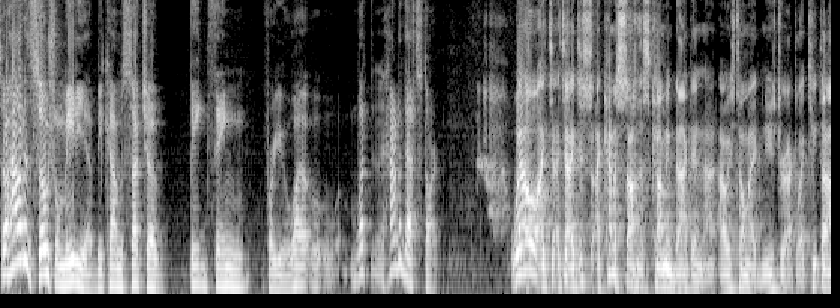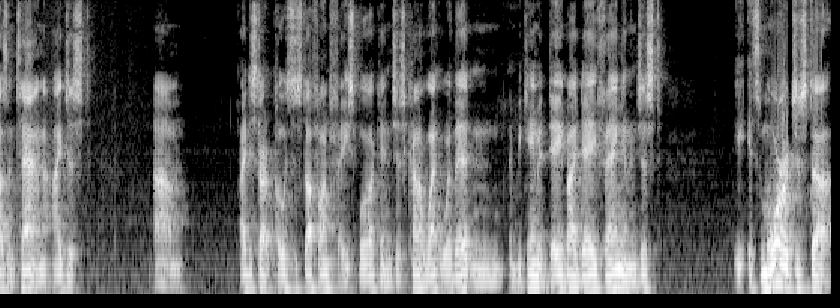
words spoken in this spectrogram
So, how did social media become such a big thing for you? What, what, how did that start? Well, I, t- I just I kind of saw this coming back, and I always tell my news director, like 2010, I just, um, I just started posting stuff on Facebook and just kind of went with it, and it became a day by day thing, and just it's more just uh,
